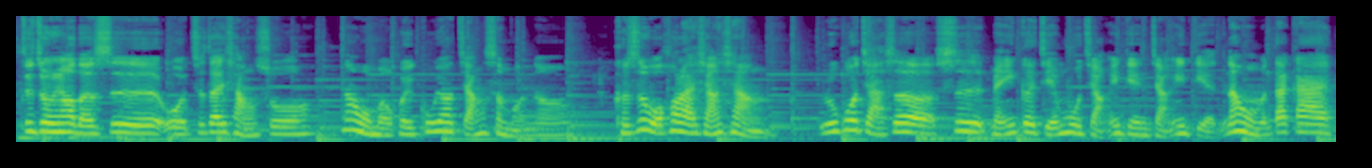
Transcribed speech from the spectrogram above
最重要的是，我就在想说，那我们回顾要讲什么呢？可是我后来想想，如果假设是每一个节目讲一点，讲一点，那我们大概。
